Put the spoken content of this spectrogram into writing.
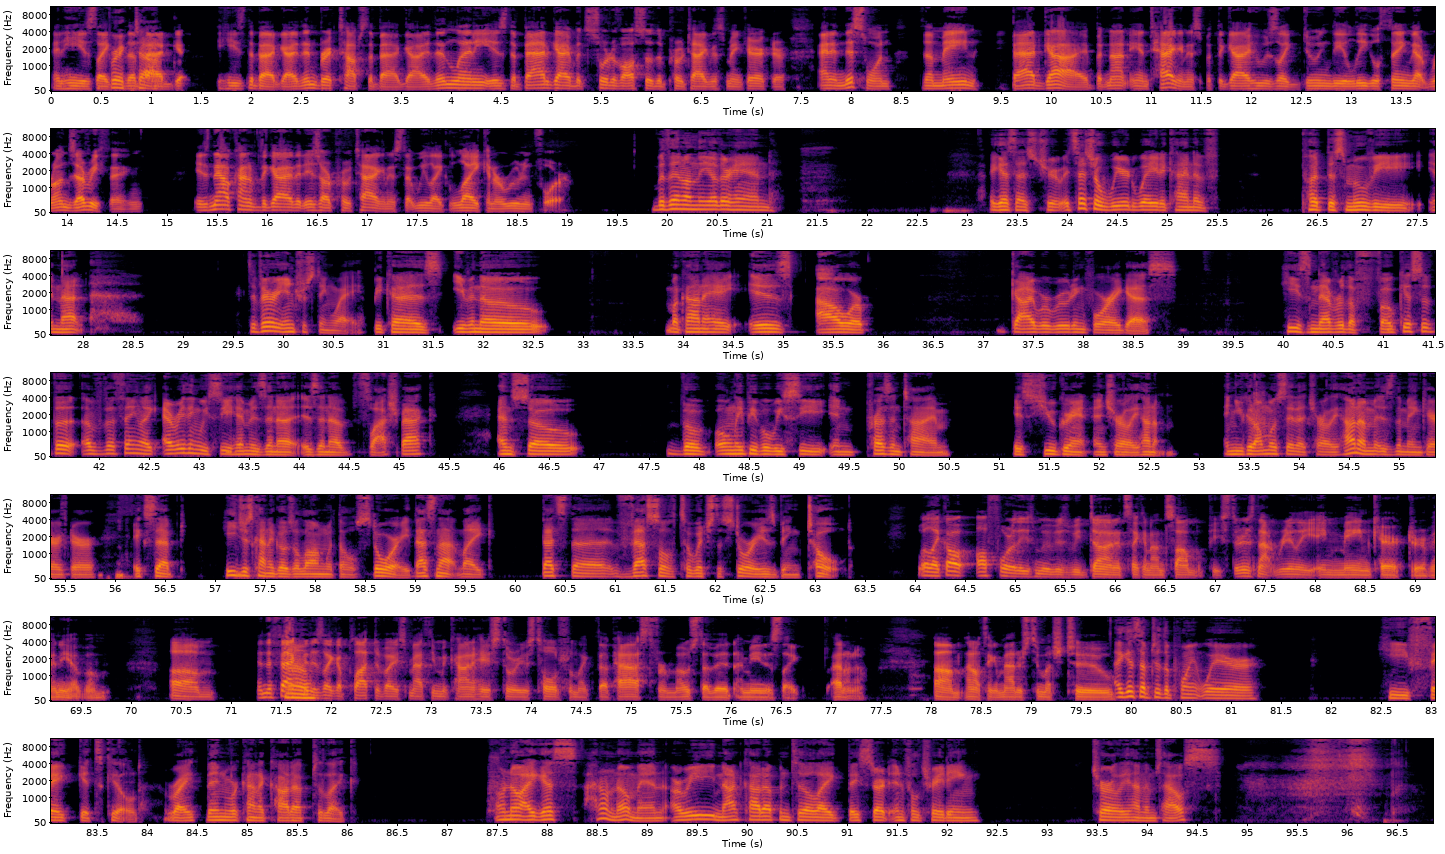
and he's like Brick the Top. bad guy. He's the bad guy. Then Bricktop's the bad guy. Then Lenny is the bad guy, but sort of also the protagonist, main character. And in this one, the main bad guy, but not antagonist, but the guy who is like doing the illegal thing that runs everything, is now kind of the guy that is our protagonist that we like like and are rooting for. But then on the other hand, I guess that's true. It's such a weird way to kind of put this movie in that. It's a very interesting way because even though McConaughey is our guy we're rooting for, I guess he's never the focus of the of the thing. Like everything we see him is in a is in a flashback, and so the only people we see in present time is Hugh Grant and Charlie Hunnam. And you could almost say that Charlie Hunnam is the main character, except he just kind of goes along with the whole story. That's not like that's the vessel to which the story is being told. Well, like all, all four of these movies we've done, it's like an ensemble piece. There is not really a main character of any of them. Um, and the fact No. that it's like a plot device, Matthew McConaughey's story is told from like the past for most of it. I mean, it's like I don't know. Um, I don't think it matters too much to. I guess up to the point where he fake gets killed, right? Then we're kind of caught up to like, oh no, I guess I don't know, man. Are we not caught up until like they start infiltrating Charlie Hunnam's house?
